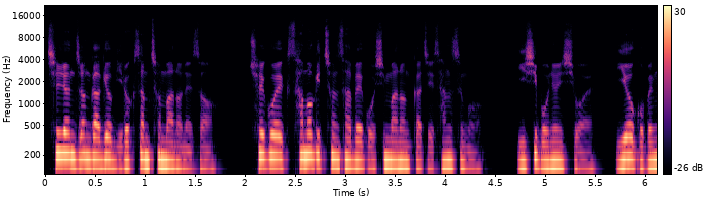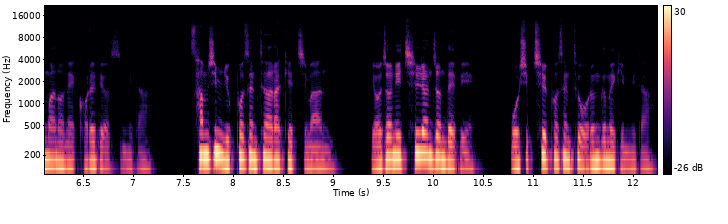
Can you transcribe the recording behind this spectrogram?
7년 전 가격 1억 3천만 원에서 최고액 3억 2,450만 원까지 상승 후 25년 10월 2억 500만 원에 거래되었습니다. 36% 하락했지만 여전히 7년 전 대비 57% 오른 금액입니다.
